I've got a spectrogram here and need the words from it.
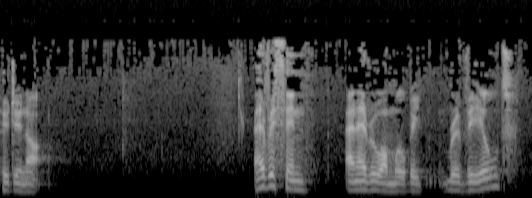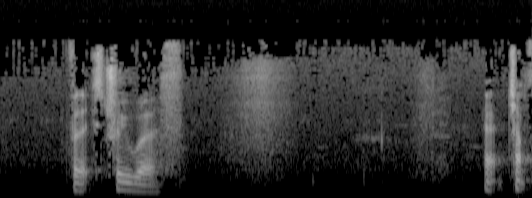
who do not. Everything and everyone will be revealed for its true worth. uh, chapter,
